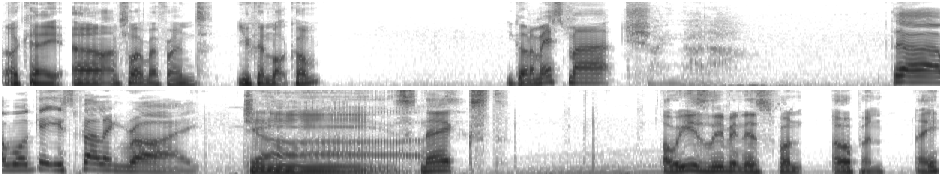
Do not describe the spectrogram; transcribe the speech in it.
okay, uh, I'm sorry, my friend. You cannot come. you got a mismatch. Ah, well, get your spelling right. Jeez. Next. Oh, he's leaving his front open, eh?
